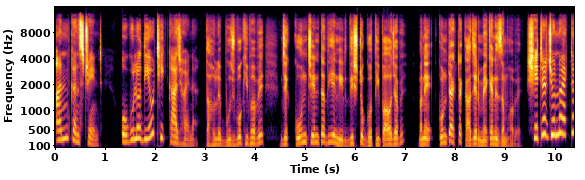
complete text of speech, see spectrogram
আনকনস্ট্রেন্ড ওগুলো দিয়েও ঠিক কাজ হয় না। তাহলে বুঝব কীভাবে যে কোন চেনটা দিয়ে নির্দিষ্ট গতি পাওয়া যাবে? মানে কোনটা একটা কাজের মেকানিজম হবে? সেটার জন্য একটা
